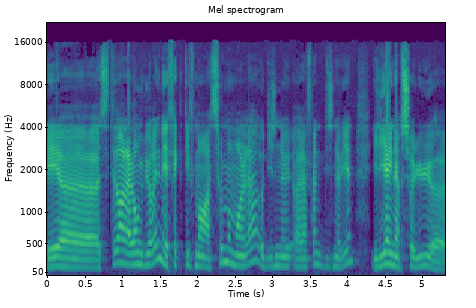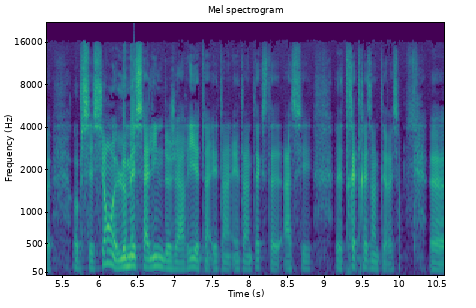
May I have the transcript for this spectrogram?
Et euh, c'était dans la longue durée, mais effectivement, à ce moment-là, à la fin du 19e, il y a une absolue obsession. Le Messaline de Jarry est un, est un, est un texte assez, très, très intéressant. Euh,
